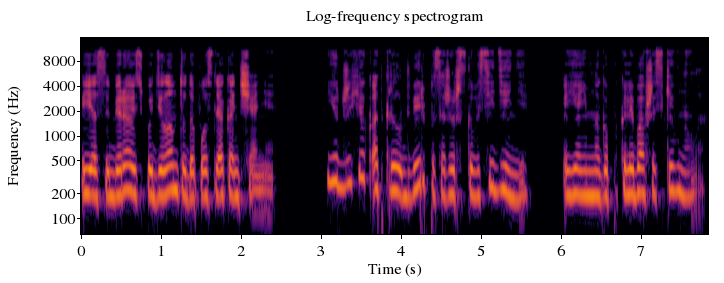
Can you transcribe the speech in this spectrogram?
«Я собираюсь по делам туда после окончания». Юджи Хёк открыл дверь пассажирского сиденья. Я, немного поколебавшись, кивнула.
